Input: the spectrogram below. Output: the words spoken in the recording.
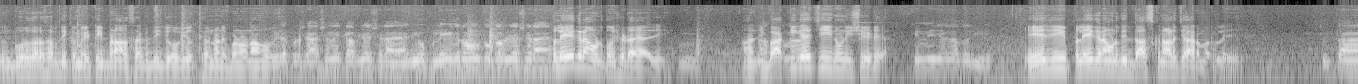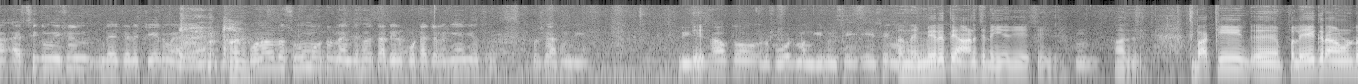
ਗੁਰਦੁਆਰਾ ਸਾਹਿਬ ਦੀ ਕਮੇਟੀ ਬਣਾ ਸਕਦੀ ਜੋ ਵੀ ਉੱਥੇ ਉਹਨਾਂ ਨੇ ਬਣਾਉਣਾ ਹੋਵੇ। ਜਿਹੜਾ ਪ੍ਰਸ਼ਾਸਨ ਨੇ ਕਬਜ਼ਾ ਛਡਾਇਆ ਜੀ ਉਹ ਪਲੇਗਰਾਉਂਡ ਤੋਂ ਕਬਜ਼ਾ ਛਡਾਇਆ? ਪਲੇਗਰਾਉਂਡ ਤੋਂ ਛਡਾਇਆ ਜੀ। ਹਾਂਜੀ ਬਾਕੀ ਕਿਸੇ ਚੀਜ਼ ਨੂੰ ਨਹੀਂ ਛੇੜਿਆ। ਕਿੰਨੀ ਜਗ੍ਹਾ ਤੋਂ ਜੀ ਇਹ? ਇਹ ਜੀ ਪਲੇਗਰਾਉਂਡ ਦੀ 10 ਕਨਾਲ 4 ਮਰਲੇ ਜੀ। ਤੇ ਐਸਸੀ ਕਮਿਸ਼ਨ ਦੇ ਜਿਹੜੇ ਚੇਅਰਮੈਨ ਹੈ ਉਹਨਾਂ ਵੱਲੋਂ ਸੂ ਮੋਟਰ ਲੈਂਦੇ ਹੋਏ ਤੁਹਾਡੀ ਰਿਪੋਰਟਾਂ ਚੱਲ ਗਈਆਂ ਜੀ ਉੱਥੇ ਪ੍ਰਸ਼ਾਸਨ ਦੀਆਂ? ਡੀਸੀ ਸਾਹਿਬ ਤੋਂ ਰਿਪੋਰਟ ਮੰਗੀ ਹੋਈ ਸੀ ਇਸੇ ਤਾਂ ਨਹੀਂ ਮੇਰੇ ਧਿਆਨ 'ਚ ਨਹੀਂ ਹੈ ਜੀ ਇਹ ਚੀਜ਼। ਹੂੰ। ਹਾਂਜੀ। ਬਾਕੀ ਪਲੇਗਰਾਉਂਡ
